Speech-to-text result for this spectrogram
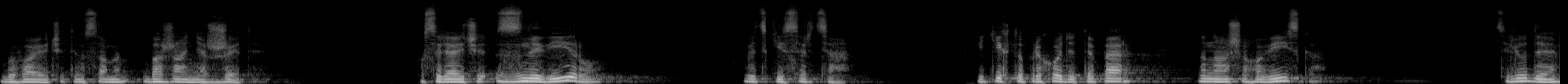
вбиваючи тим самим бажання жити, поселяючи зневіру в людські серця. І ті, хто приходять тепер до нашого війська, це люди,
